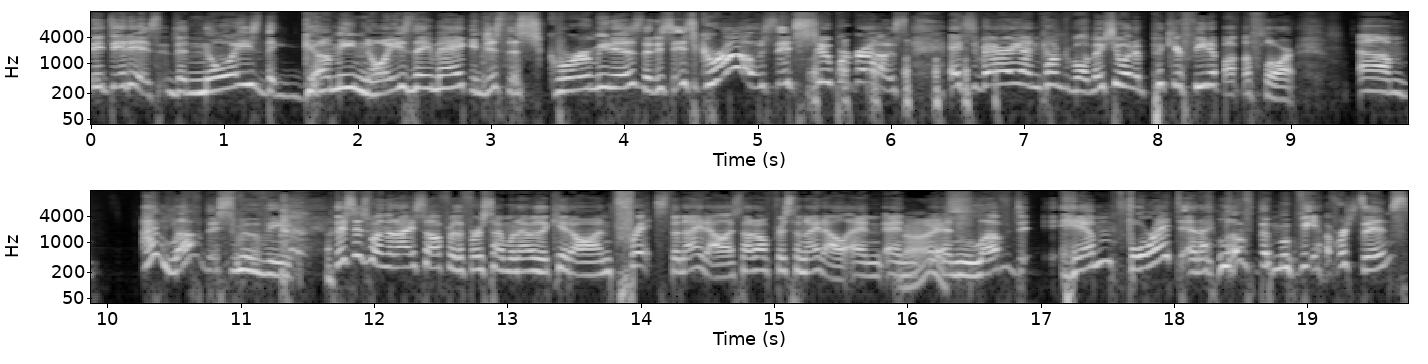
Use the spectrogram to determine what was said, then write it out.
It, it is the noise, the gummy noise they make, and just the squirminess. That is, it's gross. It's super gross. It's very uncomfortable. It makes you want to pick your feet up off the floor. Um, I love this movie. this is one that I saw for the first time when I was a kid on Fritz the Night Owl. I saw it on Fritz the Night Owl and and, Nice. and loved him for it, and I loved the movie ever since.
